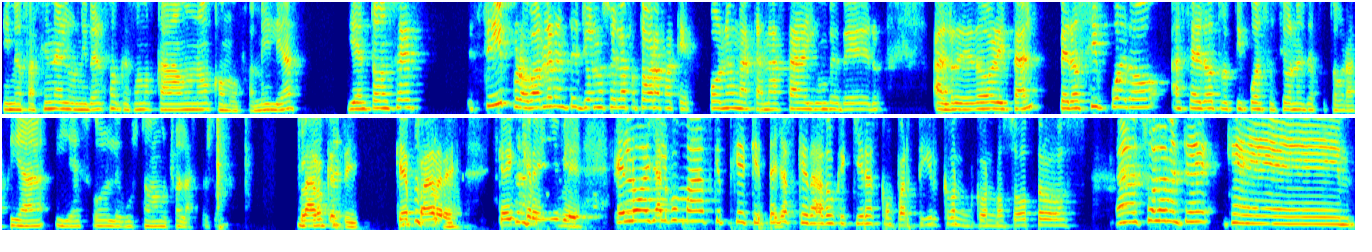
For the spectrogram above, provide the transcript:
y me fascina el universo que somos cada uno como familias. Y entonces sí, probablemente yo no soy la fotógrafa que pone una canasta y un bebé alrededor y tal, pero sí puedo hacer otro tipo de sesiones de fotografía y eso le gusta mucho a las personas. Claro que sí. Qué padre, qué increíble. Elo, ¿hay algo más que, te hayas quedado que quieras compartir con, nosotros? Ah, solamente que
